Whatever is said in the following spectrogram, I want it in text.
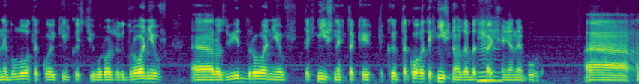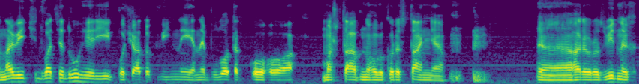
не було такої кількості ворожих дронів, розвіддронів, технічних таких такого технічного забезпечення не було. Навіть 22-й рік, початок війни, не було такого масштабного використання аеророзвідних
